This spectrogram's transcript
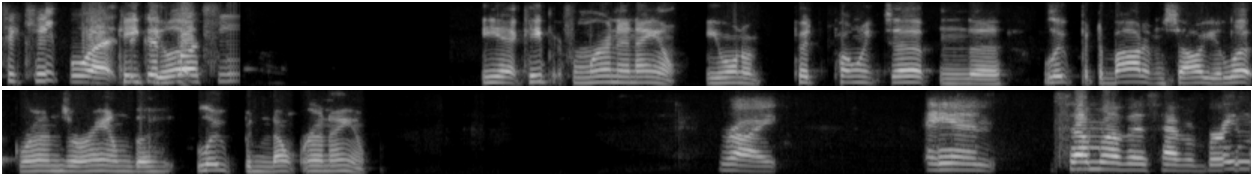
to keep what? Keep the good luck. luck? Yeah, keep it from running out. You want to put points up and the loop at the bottom so all your luck runs around the loop and don't run out. Right. And some of us have a brain,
